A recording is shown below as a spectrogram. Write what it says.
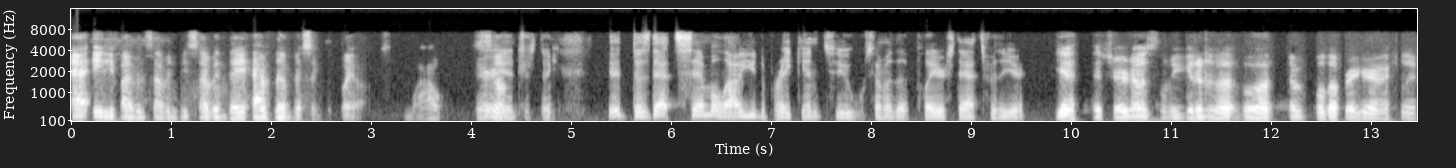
at 85 and 77, they have them missing the playoffs. Wow, very So- interesting. It, does that sim allow you to break into some of the player stats for the year? Yeah, it sure does. Let me get into that. Hold on, I have it pulled up right here. Actually,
